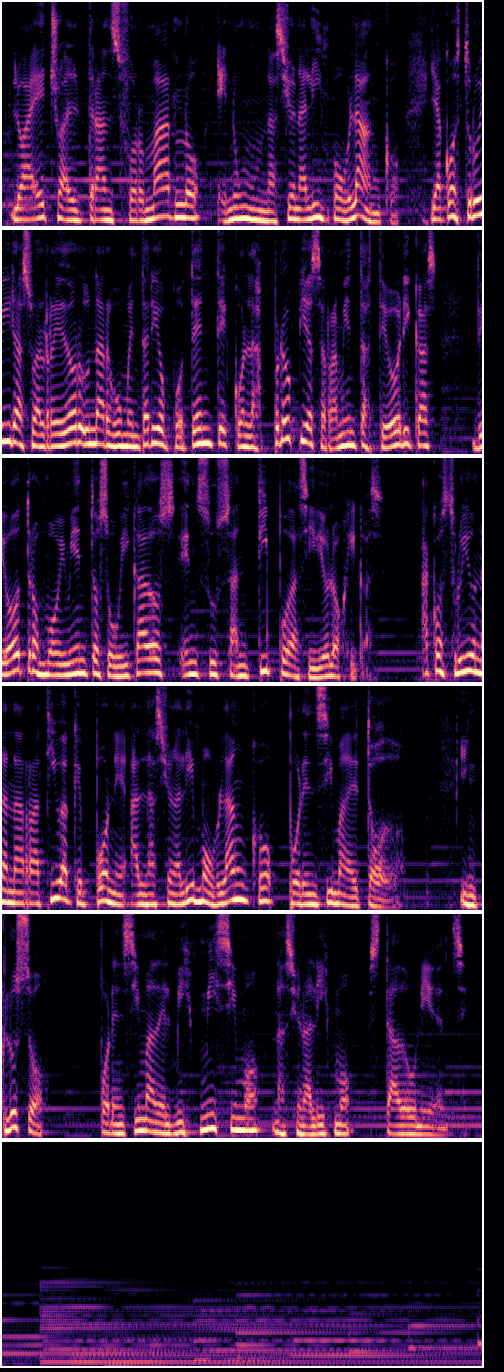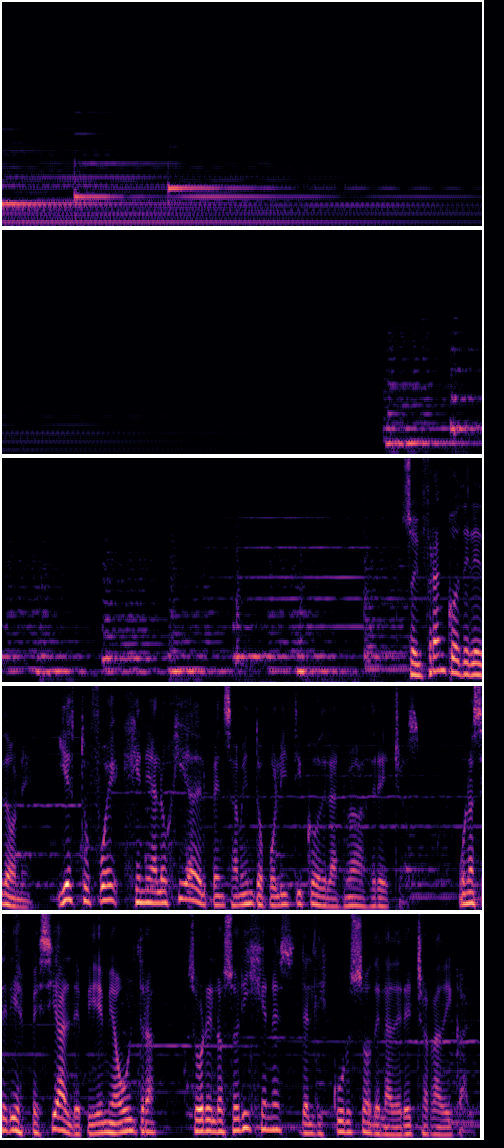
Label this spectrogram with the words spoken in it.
lo ha hecho al transformarlo en un nacionalismo blanco y a construir a su alrededor un argumentario potente con las propias herramientas teóricas de otros movimientos ubicados en sus antípodas ideológicas. Ha construido una narrativa que pone al nacionalismo blanco por encima de todo, incluso por encima del mismísimo nacionalismo estadounidense. Soy Franco Deledone y esto fue Genealogía del Pensamiento Político de las Nuevas Derechas, una serie especial de Epidemia Ultra sobre los orígenes del discurso de la derecha radical.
